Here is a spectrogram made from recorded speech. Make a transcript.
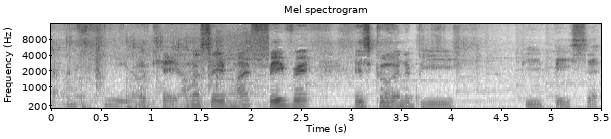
That one's cute. Okay, I'm gonna say my favorite is going to be the basic.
